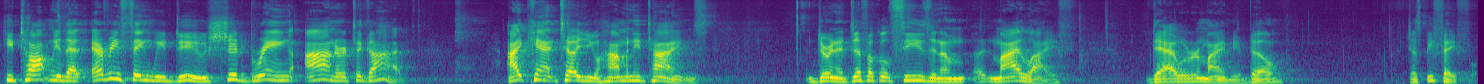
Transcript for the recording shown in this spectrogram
He taught me that everything we do should bring honor to God. I can't tell you how many times during a difficult season of my life, Dad would remind me, Bill, just be faithful.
